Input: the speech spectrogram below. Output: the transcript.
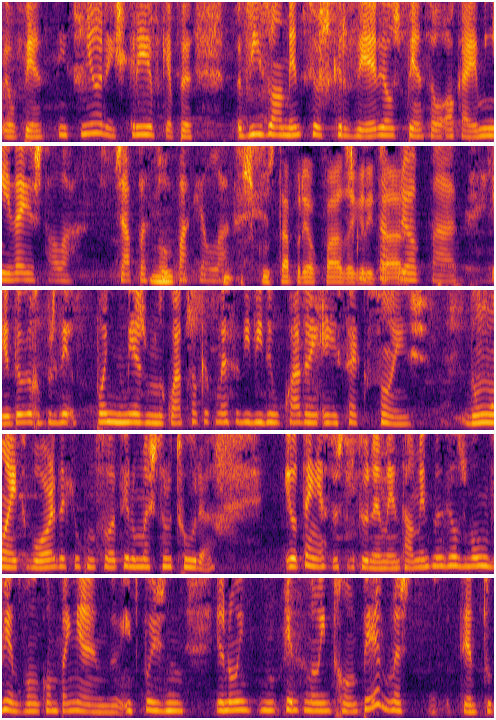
eu penso, sim senhor, e escrevo, que é para, visualmente se eu escrever, eles pensam, ok, a minha ideia está lá. Já passou Não- para aquele lado. Escuso está preocupado a Escuso está gritar. preocupado. Então eu represento, ponho mesmo no quadro, só que eu começo a dividir o quadro em, em secções. De um whiteboard, aquilo começou a ter uma estrutura. Eu tenho essa estrutura mentalmente, mas eles vão vendo, vão acompanhando. E depois eu não, tento não interromper, mas tento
